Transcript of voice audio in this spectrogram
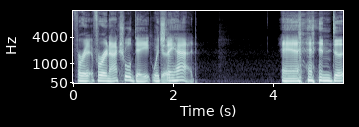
for for an actual date, which they had. And uh,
